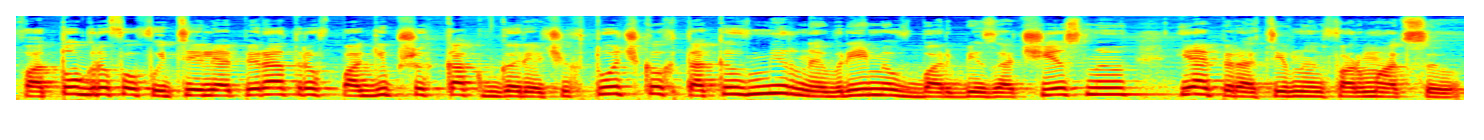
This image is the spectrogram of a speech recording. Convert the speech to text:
фотографов и телеоператоров, погибших как в горячих точках, так и в мирное время в борьбе за честную и оперативную информацию.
